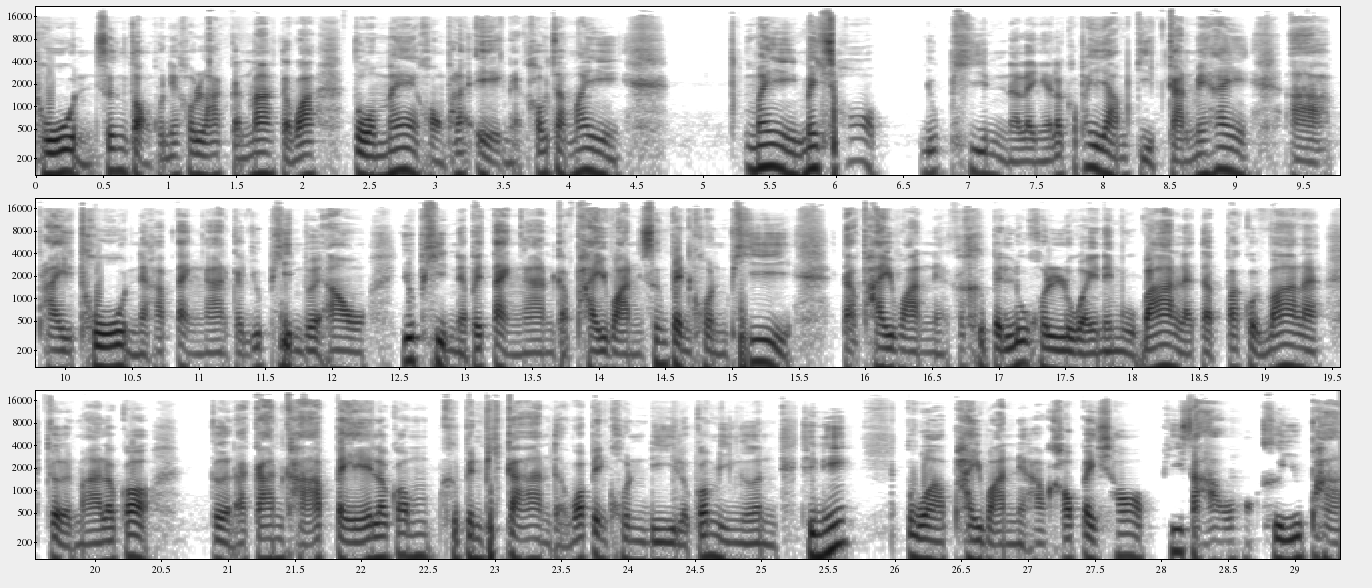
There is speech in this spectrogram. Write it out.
ฑูรย์ซึ่งสองคนนี้เขารักกันมาก แต่ว่าตัวแม่ของพระเอกเนี่ยเขาจะไม่ ไม่ไม่ชอบยุพินอะไรเงี้ยแล้วก็พยายามกีดกันไม่ให้อ่าไพรทูลนะครับแต่งงานกับยุพินโดยเอายุพินเนี่ยไปแต่งงานกับไพวัน ซึ่งเป็นคนพี่ แต่ไพวันเนี่ยก็คือเป็นลูกคนรวยในหมู่บ้านแหละแต่ปรากฏว่าอะไรเกิดมาแล้วก็เกิดอาการขาเป๋แล้วก็คือเป็นพิการแต่ว่าเป็นคนดีแล้วก็มีเงิน ทีนี้ตัวไพวันเนี่ยครับเขาไปชอบพี่สาวคือยุพา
